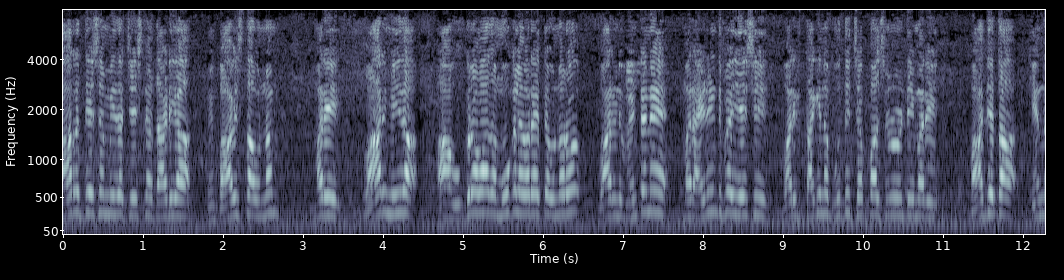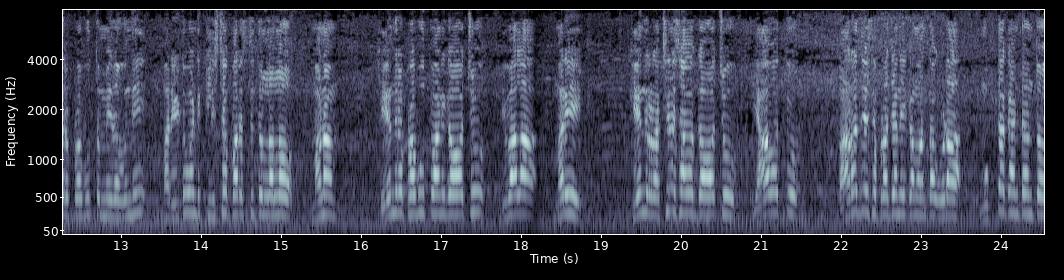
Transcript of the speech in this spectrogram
భారతదేశం మీద చేసిన దాడిగా మేము భావిస్తూ ఉన్నాం. మరి వారి మీద ఆ ఉగ్రవాద మూకలు ఎవరైతే ఉన్నారో వారిని వెంటనే మరి ఐడెంటిఫై చేసి వారికి తగిన బుద్ధి చెప్పాల్సినటువంటి మరి బాధ్యత కేంద్ర ప్రభుత్వం మీద ఉంది. మరి ఇటువంటి క్లిష్ట పరిస్థితులలో మనం కేంద్ర ప్రభుత్వానికి కావచ్చు ఇవాళ మరి కేంద్ర రక్షణ శాఖకు కావచ్చు యావత్తు భారతదేశ ప్రజానీకం అంతా కూడా ముక్త కంఠంతో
